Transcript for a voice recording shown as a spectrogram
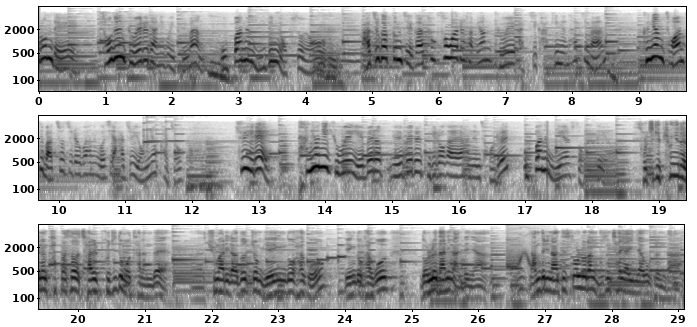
그런데, 저는 교회를 다니고 있지만, 음. 오빠는 믿음이 없어요. 음. 아주 가끔 제가 성- 성화를 하면 교회에 같이 가기는 하지만 그냥 저한테 맞춰주려고 하는 것이 아주 역력하죠. 주일에 당연히 교회 예배를, 예배를 드리러 가야 하는 저를 오빠는 이해할 수 없대요. 솔직히 평일에는 바빠서 잘 보지도 못하는데 어, 주말이라도 좀 여행도 하고 여행도 가고 놀러 다니면 안 되냐 남들이 나한테 솔로랑 무슨 차이가 있냐고 그런다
